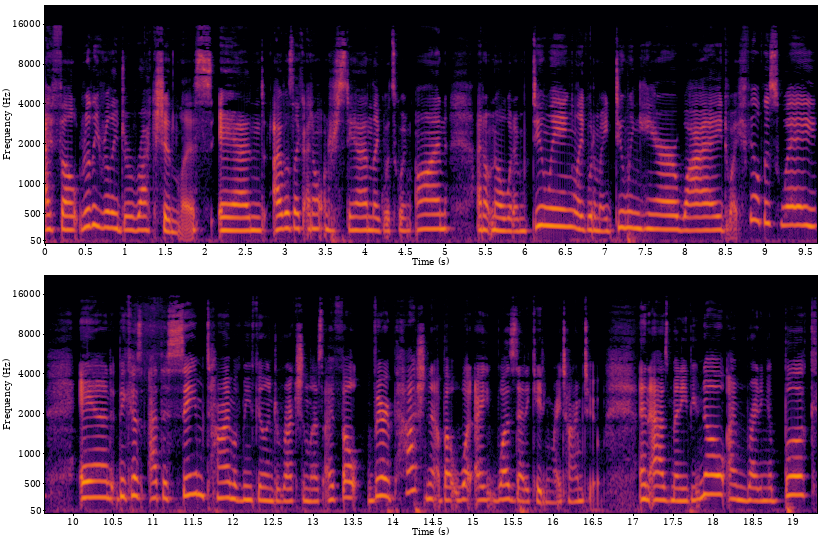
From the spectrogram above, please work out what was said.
I felt really, really directionless. And I was like, I don't understand like what's going on. I don't know what I'm doing. Like, what am I doing here? Why do I feel this way? And because at the same time of me feeling directionless, I felt very passionate about what I was dedicating my time to. And as many of you know, I'm writing a book.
